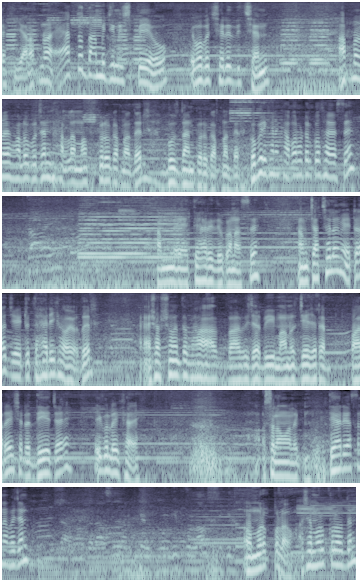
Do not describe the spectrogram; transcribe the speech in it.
রাখি। আর আপনারা এত দামি জিনিস পেয়েও এভাবে ছেড়ে দিচ্ছেন, আপনারা ভালো বোঝেন, আল্লাহ মাফ করুক আপনাদের, বুঝদান করুক আপনাদের। কবির, এখানে খাবার হোটেল কোথায় আছে? সামনে তেহারি দোকান আছে। আমি চাচ্ছিলাম এটা, যে একটু তেহারি খাওয়াই ওদের। সবসময় তো ভাত বা ভিজাবি, মানুষ যে যেটা পারে সেটা দিয়ে যায়, এগুলোই খায়। আসসালামু আলাইকুম। তেহারি আছে না ভাইজান? ও, মোরগ পোলাও। আচ্ছা মোরগ পোলাও দেন।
